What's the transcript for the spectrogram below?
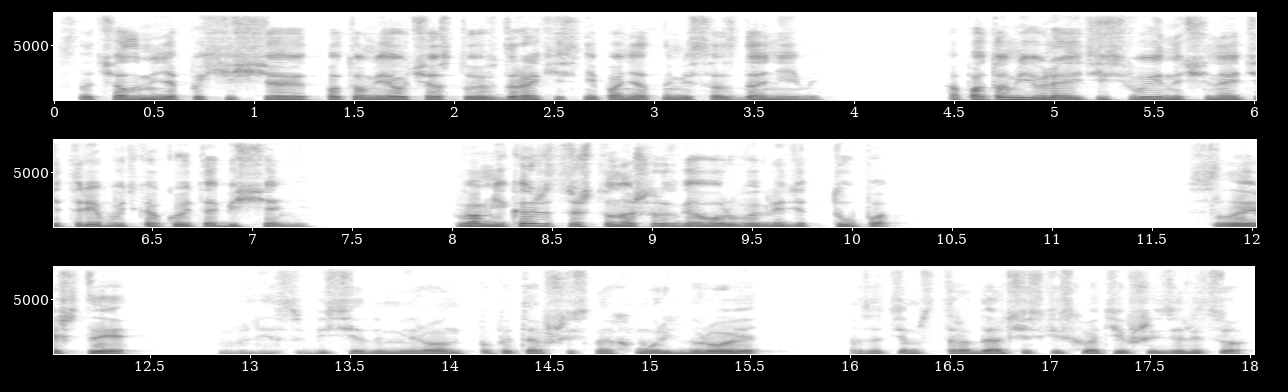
«Сначала меня похищают, потом я участвую в драке с непонятными созданиями, а потом являетесь вы и начинаете требовать какое-то обещание. Вам не кажется, что наш разговор выглядит тупо?» «Слышь ты!» Влез в беседу Мирон, попытавшись нахмурить брови, а затем страдальчески схватившись за лицо.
